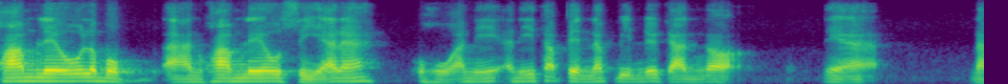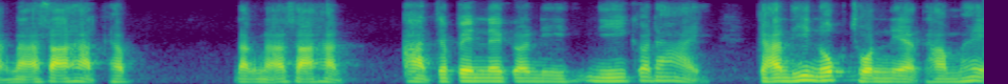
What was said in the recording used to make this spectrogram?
ความเร็วระบบอ่านความเร็วเสียนะโอ้โหอันนี้อันนี้ถ้าเป็นนักบินด้วยกันก็เนี่ยหนักหนาสาหัสครับหนักหนาสาหัสอาจจะเป็นในกรณีนี้ก็ได้ การที่นกชนเนี่ยทำให้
